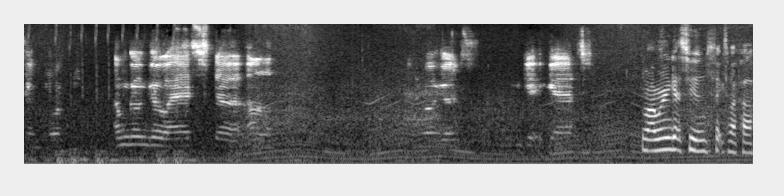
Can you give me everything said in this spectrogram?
Ten four. I'm gonna go ask the um. I'm gonna go s- get gas. Right, we're gonna get Susan to fix my car.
